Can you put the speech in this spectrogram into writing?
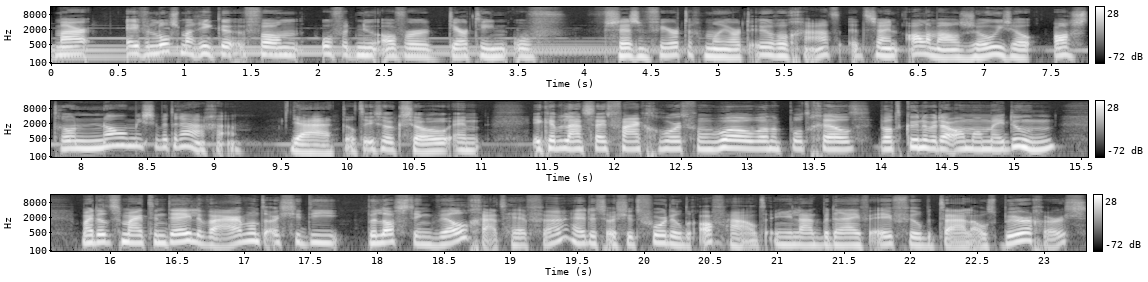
Maar even los, Marieke, van of het nu over 13 of 46 miljard euro gaat. Het zijn allemaal sowieso astronomische bedragen. Ja, dat is ook zo. En ik heb de laatste tijd vaak gehoord van wow, wat een pot geld. Wat kunnen we daar allemaal mee doen? Maar dat is maar ten dele waar. Want als je die belasting wel gaat heffen, hè, dus als je het voordeel eraf haalt en je laat bedrijven evenveel betalen als burgers,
